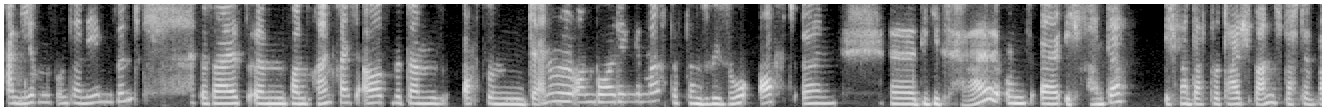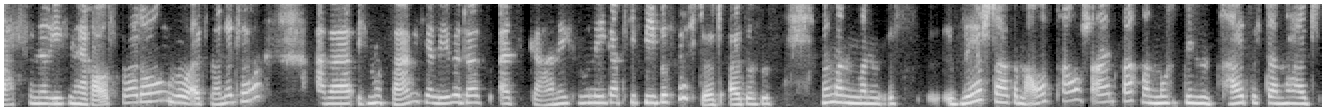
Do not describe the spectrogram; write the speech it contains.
agierendes Unternehmen sind. Das heißt, ähm, von Frankreich aus wird dann oft so ein General Onboarding gemacht, das dann sowieso oft ähm, äh, digital. Und äh, ich fand das ich fand das total spannend. Ich dachte, was für eine riesen Herausforderung, so als Manager. Aber ich muss sagen, ich erlebe das als gar nicht so negativ wie befürchtet. Also es ist, ne, man, man ist sehr stark im Austausch einfach. Man muss diese Zeit sich dann halt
